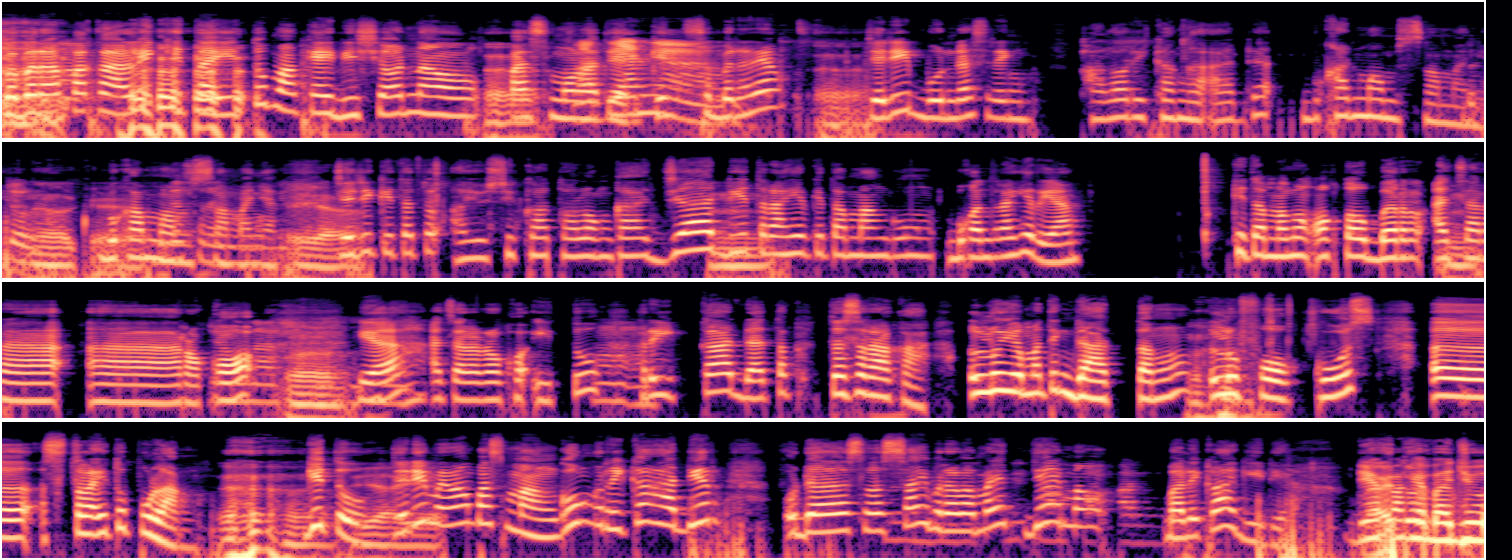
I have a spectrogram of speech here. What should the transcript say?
beberapa kali kita itu pakai additional pas mau latihan sebenarnya jadi bunda sering kalau Rika nggak ada bukan moms namanya Oke. bukan moms namanya Iya. jadi kita tuh ayo sih kak tolong kak jadi terakhir kita manggung bukan terakhir ya kita manggung Oktober acara eh, rokok ya acara rokok itu Rika datang terserah kak. Lu yang penting datang lu fokus eh, setelah itu pulang. Gitu. Iya, jadi iya. memang pas manggung Rika hadir udah selesai berapa menit dia emang balik lagi dia. Dia Nah, pakai baju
